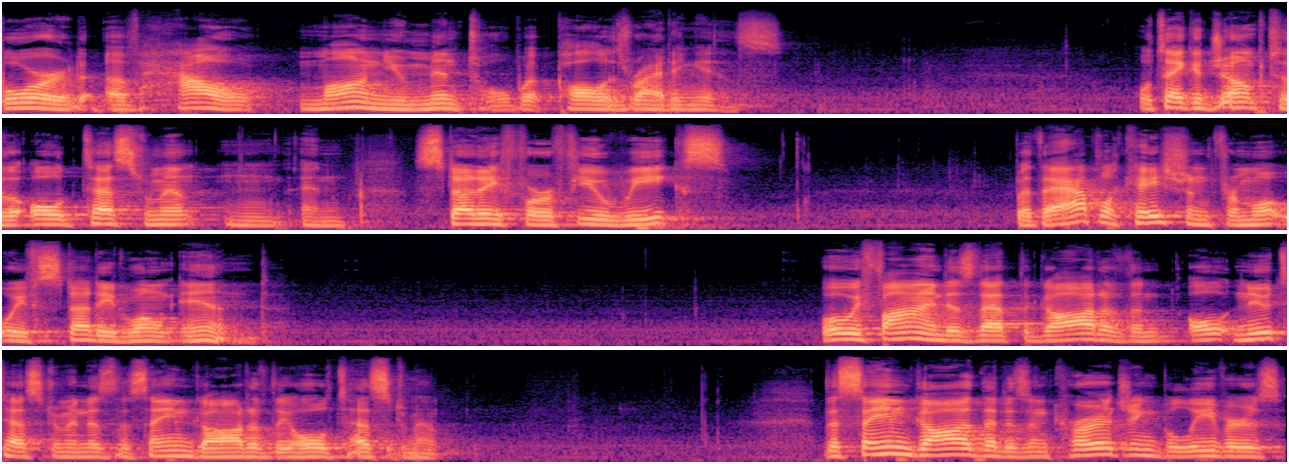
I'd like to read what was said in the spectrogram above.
bored of how monumental what Paul is writing is. We'll take a jump to the Old Testament and, and study for a few weeks but the application from what we've studied won't end. What we find is that the God of the Old, New Testament is the same God of the Old Testament. The same God that is encouraging believers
